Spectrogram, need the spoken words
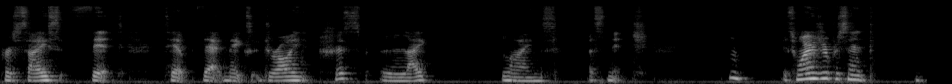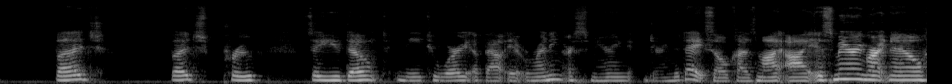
precise fit tip that makes drawing crisp light lines a snitch. Hmm. It's 100% budge, budge proof, so you don't need to worry about it running or smearing during the day. So, because my eye is smearing right now.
